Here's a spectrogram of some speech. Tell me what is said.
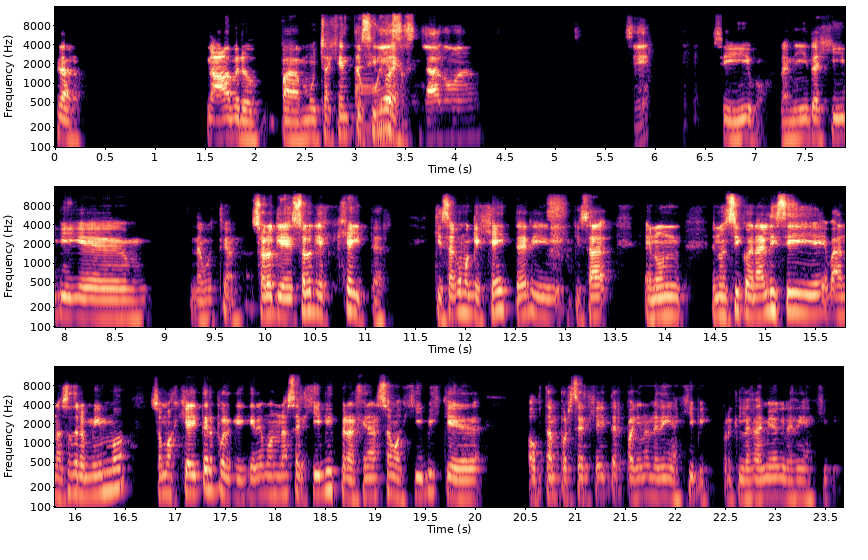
Claro. No, pero para mucha gente sí lo es. Como... Sí. Sí, la niñita hippie que la cuestión. Solo que, solo que es hater. Quizá como que hater y quizá en un, en un psicoanálisis a nosotros mismos somos hater porque queremos no ser hippies, pero al final somos hippies que optan por ser haters para que no les digan hippie, porque les da miedo que les digan hippie.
